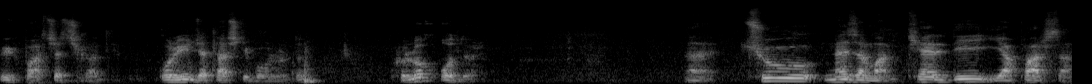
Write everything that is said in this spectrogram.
büyük parça çıkardı. Kuruyunca taş gibi olurdu. Kuluk odur. Ha, Şu ne zaman kerdi yaparsan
